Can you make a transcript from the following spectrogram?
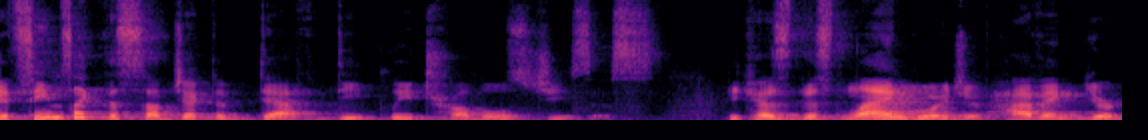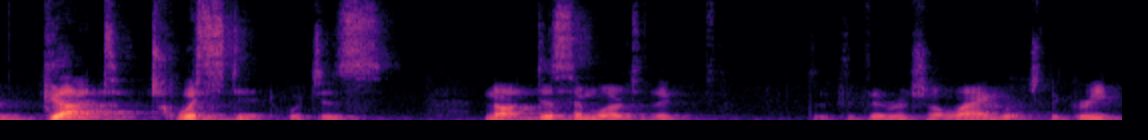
It seems like the subject of death deeply troubles Jesus because this language of having your gut twisted, which is not dissimilar to the, to the original language, the Greek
